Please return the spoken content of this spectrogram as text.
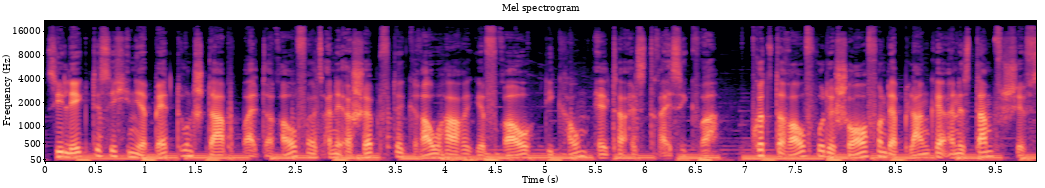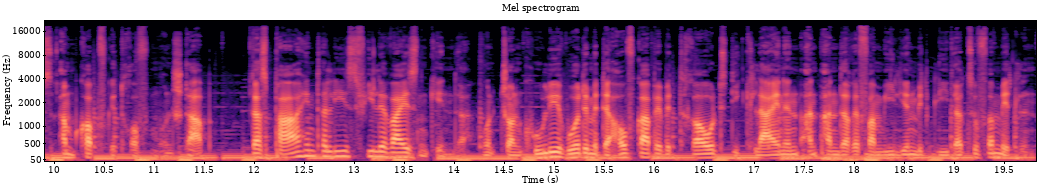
Sie legte sich in ihr Bett und starb bald darauf als eine erschöpfte, grauhaarige Frau, die kaum älter als 30 war. Kurz darauf wurde Shaw von der Planke eines Dampfschiffs am Kopf getroffen und starb. Das Paar hinterließ viele Waisenkinder und John Cooley wurde mit der Aufgabe betraut, die Kleinen an andere Familienmitglieder zu vermitteln.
